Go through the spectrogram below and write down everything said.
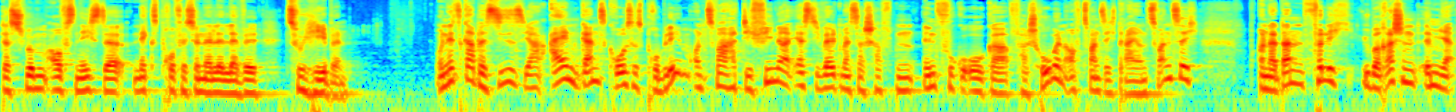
das Schwimmen aufs nächste, next professionelle Level zu heben. Und jetzt gab es dieses Jahr ein ganz großes Problem. Und zwar hat die FINA erst die Weltmeisterschaften in Fukuoka verschoben auf 2023 und hat dann völlig überraschend im Jahr,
